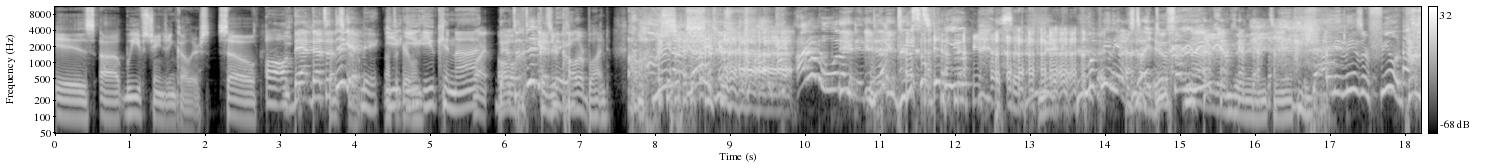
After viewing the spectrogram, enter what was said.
is uh leaves changing colors. So Oh, that that's a That's dig good. at me. That's a you, good you, one. you cannot Why? That's oh, a dig at Because you're me. colorblind. You're not, no, I don't know what I did. Did I do something to you? Look me in the eyes. Did I do something to you? didn't do anything to me. I mean, these are feeling pretty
